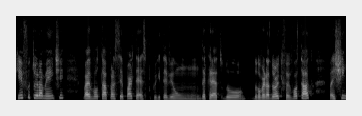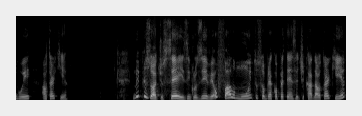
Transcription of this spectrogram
que futuramente vai voltar para ser Partesp, porque teve um decreto do, do governador que foi votado para extinguir a autarquia. No episódio 6, inclusive, eu falo muito sobre a competência de cada autarquia,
